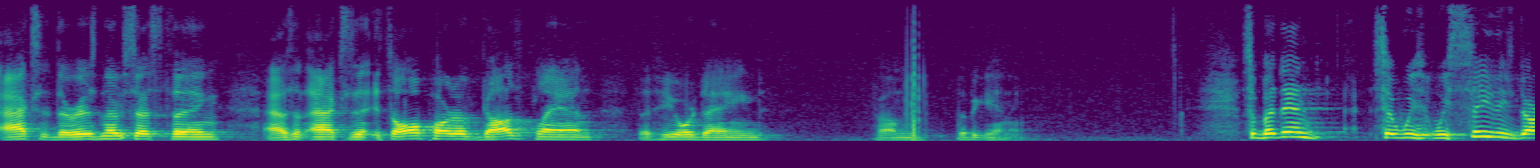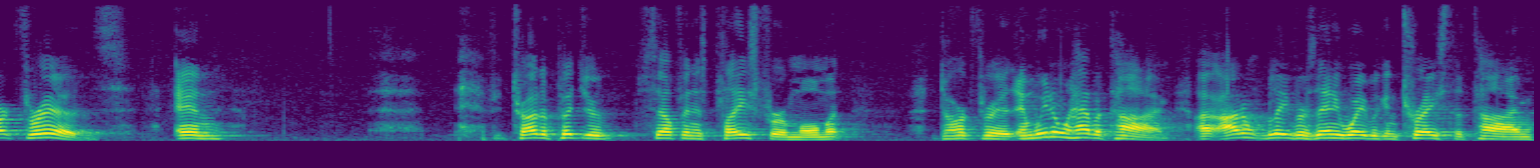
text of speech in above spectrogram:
Accident, there is no such thing as an accident. It's all part of God's plan that He ordained from the beginning. So, but then, so we, we see these dark threads, and if you try to put yourself in his place for a moment, dark threads. And we don't have a time. I, I, don't believe there's any way we can trace the time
